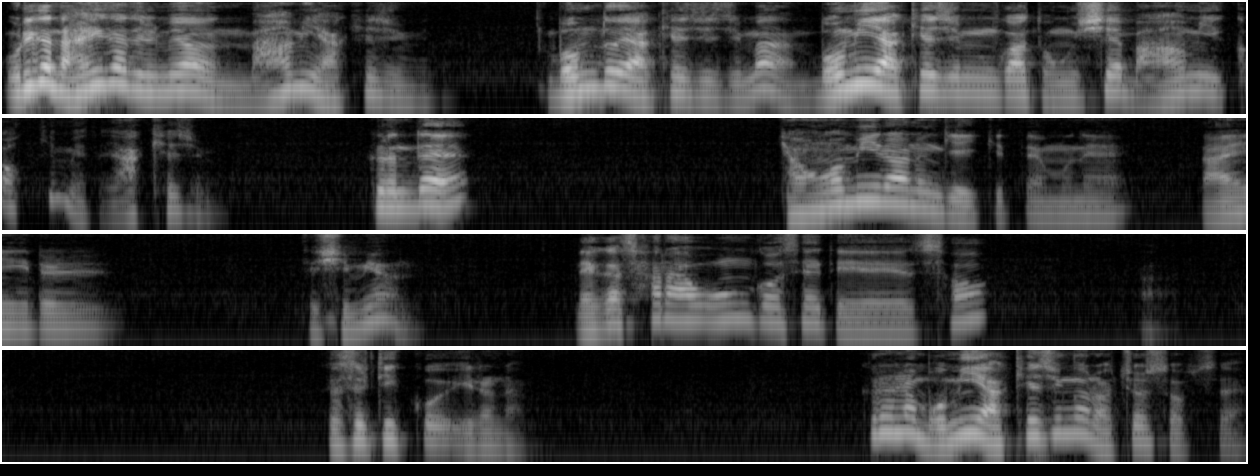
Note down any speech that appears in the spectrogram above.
우리가 나이가 들면 마음이 약해집니다. 몸도 약해지지만 몸이 약해짐과 동시에 마음이 꺾입니다. 약해집니다. 그런데 경험이라는 게 있기 때문에 나이를 드시면 내가 살아온 것에 대해서 어, 그것을 딛고 일어납니다. 그러나 몸이 약해진 건 어쩔 수 없어요.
